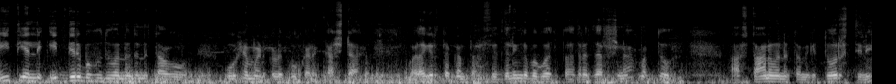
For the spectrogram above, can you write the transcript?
ರೀತಿಯಲ್ಲಿ ಇದ್ದಿರಬಹುದು ಅನ್ನೋದನ್ನು ತಾವು ಊಹೆ ಮಾಡ್ಕೊಳ್ಳೋಕ್ಕೂ ಕಡೆ ಕಷ್ಟ. ಒಳಗಿರ್ತಕ್ಕಂತಹ ಸಿದ್ಧಲಿಂಗ ಭಗವತ್ಪಾದರ ದರ್ಶನ ಮತ್ತು ಆ ಸ್ಥಾನವನ್ನು ತಮಗೆ ತೋರಿಸ್ತೀನಿ.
